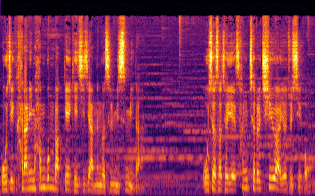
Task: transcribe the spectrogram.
오직 하나님 한 분밖에 계시지 않는 것을 믿습니다. 오셔서 저희의 상처를 치유하여 주시고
